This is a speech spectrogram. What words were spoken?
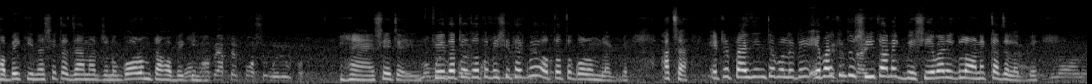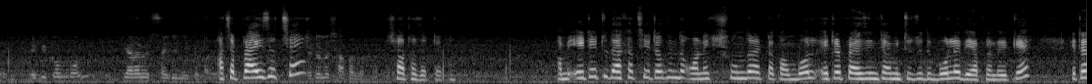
হবে কিনা সেটা জানার জন্য গরমটা হবে কিনা? হ্যাঁ সেটাই। ফেদারটা যত বেশি থাকবে অত তো গরম লাগবে। আচ্ছা এটার প্রাইসিংটা বলে দিই। এবার কিন্তু শীত অনেক বেশি এবার এগুলো অনেক কাজে লাগবে। পারে আচ্ছা প্রাইস হচ্ছে? সাত হাজার টাকা। আমি এটা একটু দেখাচ্ছি এটাও কিন্তু অনেক সুন্দর একটা কম্বল। এটার প্রাইসিংটা আমি একটু যদি বলে দিই আপনাদেরকে এটা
